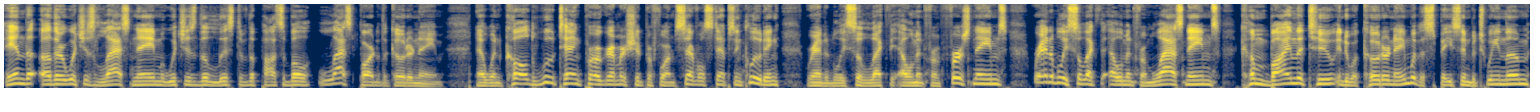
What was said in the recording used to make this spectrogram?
and the other, which is last name, which is the list of the possible last part of the coder name. Now, when called, Wu Tang Programmer should perform several steps, including randomly select the element from first names, randomly select the element from last names, combine the two into a coder name with a space in between them,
